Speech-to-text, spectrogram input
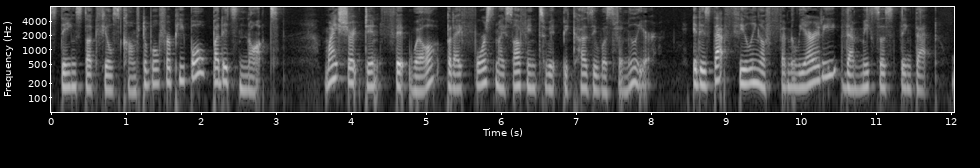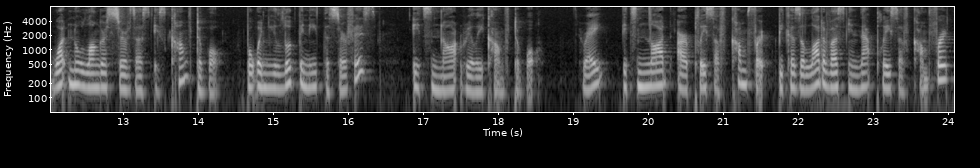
staying stuck feels comfortable for people, but it's not. My shirt didn't fit well, but I forced myself into it because it was familiar. It is that feeling of familiarity that makes us think that what no longer serves us is comfortable. But when you look beneath the surface, it's not really comfortable, right? It's not our place of comfort because a lot of us in that place of comfort,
